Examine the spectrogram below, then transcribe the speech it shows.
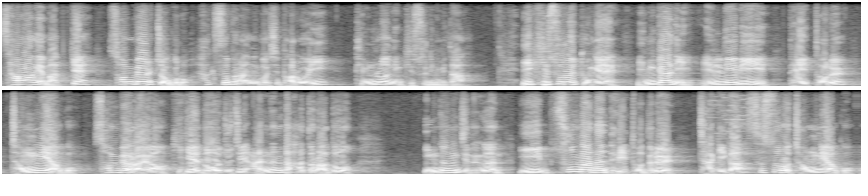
상황에 맞게 선별적으로 학습을 하는 것이 바로 이 딥러닝 기술입니다. 이 기술을 통해 인간이 일일이 데이터를 정리하고 선별하여 기계에 넣어주지 않는다 하더라도 인공지능은 이 수많은 데이터들을 자기가 스스로 정리하고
